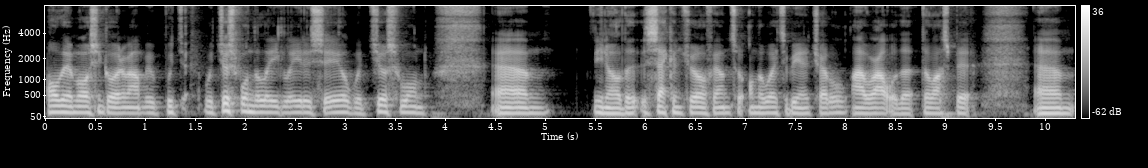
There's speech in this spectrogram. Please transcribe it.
all the emotion going around. We we, we just won the league leaders shield. We just won, um, you know, the, the, second trophy on, to, on the way to being a treble. I were out with the, the last bit. Um,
